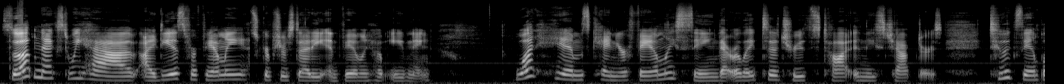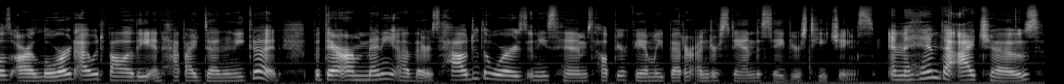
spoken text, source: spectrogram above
so up next we have ideas for family scripture study and family home evening. What hymns can your family sing that relate to the truths taught in these chapters? Two examples are Lord, I would follow thee, and Have I done any good? But there are many others. How do the words in these hymns help your family better understand the Savior's teachings? And the hymn that I chose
